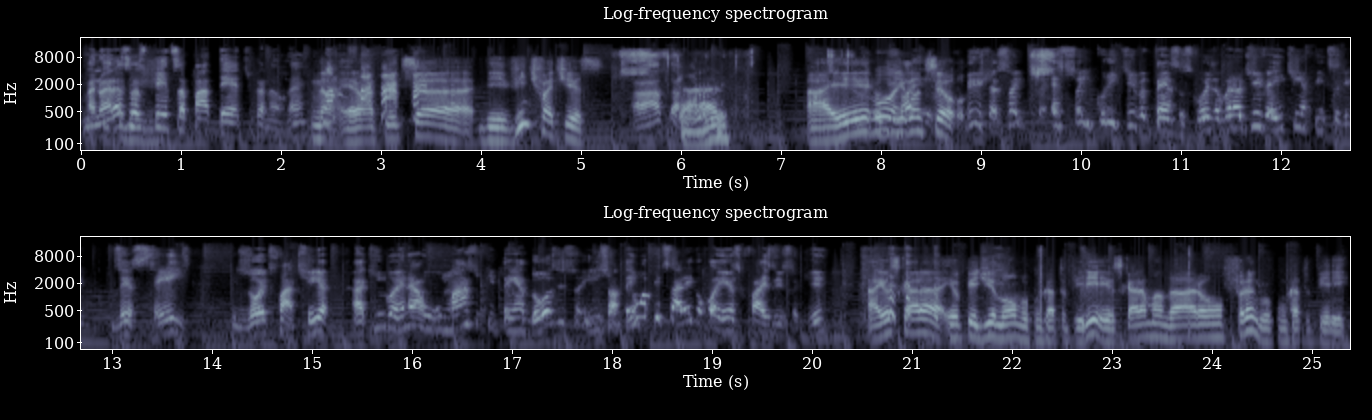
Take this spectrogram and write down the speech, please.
Mas não era essas pizzas patéticas, não, né? Não, era uma pizza de 20 fatias. Ah, tá. Caralho. Aí, o que, que aconteceu? Bicho, é só, é só em Curitiba que tem essas coisas. Quando eu tive aí, tinha pizza de 16, 18 fatias. Aqui em Goiânia, o máximo que tem é 12 isso aí. Só tem uma pizzaria que eu conheço que faz isso aqui. Aí os caras, eu pedi lombo com catupiry e os caras mandaram frango com catupiry.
